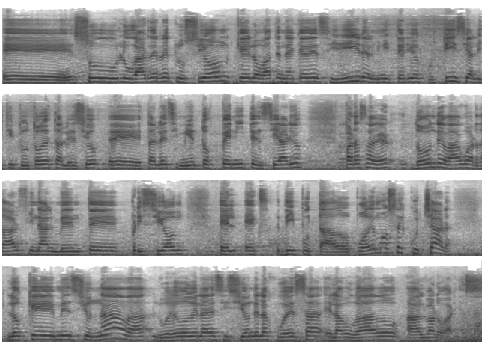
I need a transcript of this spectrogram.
eh, su lugar de reclusión, que lo va a tener que decidir el Ministerio de Justicia, el Instituto de Establecimientos Penitenciarios, para saber dónde va a guardar finalmente prisión el exdiputado. Podemos escuchar lo que mencionaba luego de la decisión de la jueza el abogado Álvaro Arias.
